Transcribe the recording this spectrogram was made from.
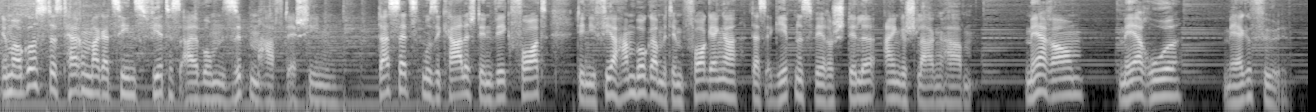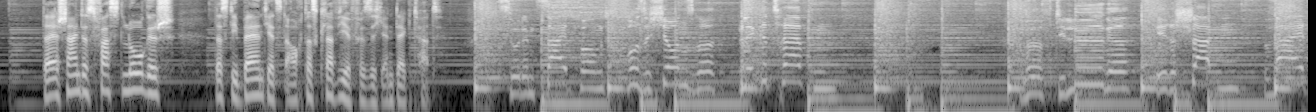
Im August ist Herrenmagazins viertes Album Sippenhaft erschienen. Das setzt musikalisch den Weg fort, den die vier Hamburger mit dem Vorgänger Das Ergebnis wäre Stille eingeschlagen haben. Mehr Raum, mehr Ruhe, mehr Gefühl. Da erscheint es fast logisch, dass die Band jetzt auch das Klavier für sich entdeckt hat. Zu dem Zeitpunkt, wo sich unsere Blicke treffen, wirft die Lüge ihre Schatten weit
